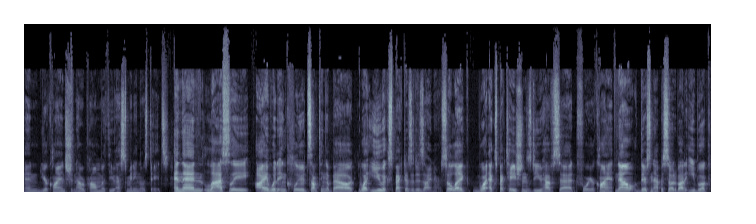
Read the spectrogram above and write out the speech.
And your clients shouldn't have a problem with you estimating those dates. And then lastly, I would include something about what you expect as a designer. So like, what expectations do you have set for your client? Now, there's an episode about an ebook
